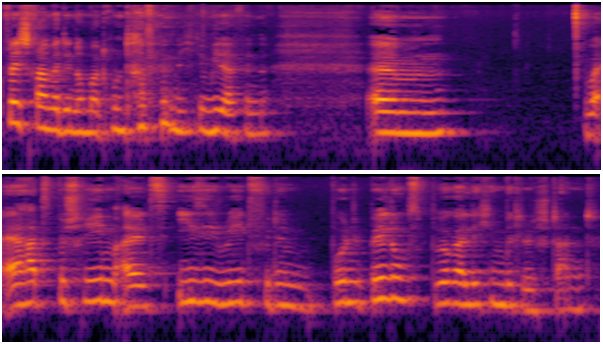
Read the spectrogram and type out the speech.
vielleicht schreiben wir den nochmal drunter, wenn ich den wiederfinde. Ähm, er hat es beschrieben als Easy Read für den bildungsbürgerlichen Mittelstand.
